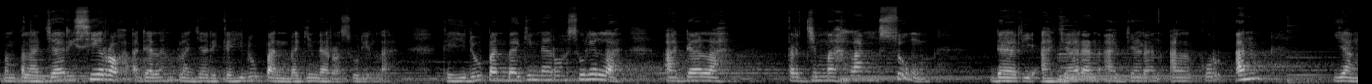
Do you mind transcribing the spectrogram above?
mempelajari sirah adalah mempelajari kehidupan baginda Rasulullah. Kehidupan baginda Rasulullah adalah terjemah langsung dari ajaran-ajaran Al-Quran yang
